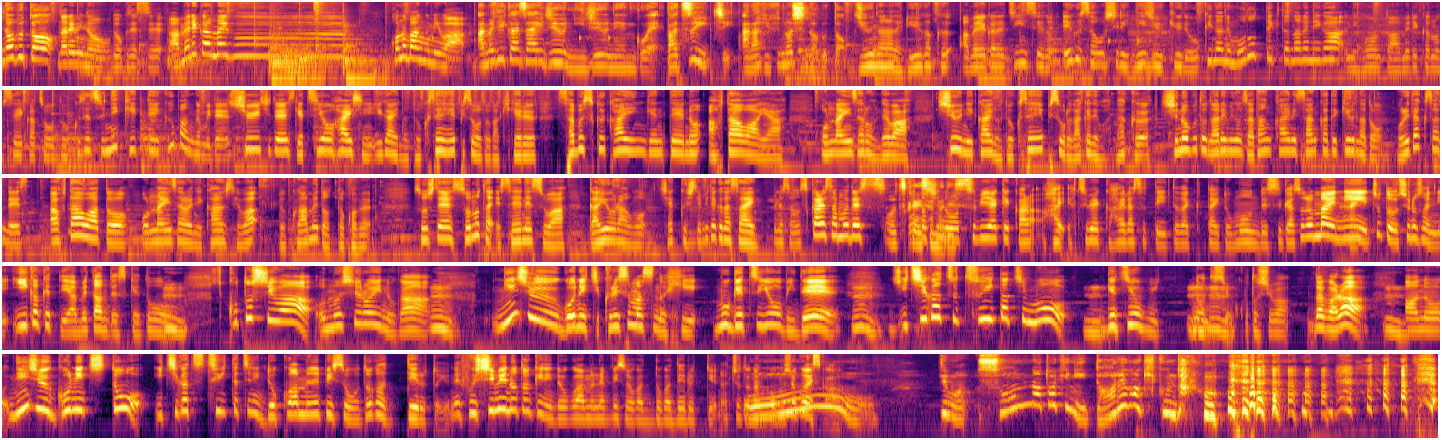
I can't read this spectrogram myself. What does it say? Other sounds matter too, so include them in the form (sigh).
忍と。成海の毒舌。アメリカンライフ。この番組はアメリカ在住20年超えバツイチアラフィフのしのぶと17で留学アメリカで人生のエグさを知り29で沖縄に戻ってきたなるみが日本とアメリカの生活を毒舌に切っていく番組です。週1です。月曜配信以外の独占エピソードが聞けるサブスク会員限定のアフターアワーやオンラインサロンでは週2回の独占エピソードだけではなくしのぶとなるみの座談会に参加できるなど盛りだくさんです。アフターアワーとオンラインサロンに関しては毒アメ .com そしてその他 SNS は概要欄をチェックしてみてください。皆さんお疲れ様です。お疲れ様です。私のつぶやけからはいつぶやき入らせていただきたいと思うんですがその前に、ちょっとしのさんに言いかけてやめたんですけど、ん。今年は面白いのが、うん。25日クリスマスの日も月曜日でうん。1月1日もうん。月曜日なんですよ、うんうん今年は。だから、うん。あの25日と1月1日にドクアメのエピソードが出るというね。節目の時にドクアメのエピソードがが出るっていうのはちょっとなんか面白くないですか？でもそんな時に誰が聞くんだろう。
